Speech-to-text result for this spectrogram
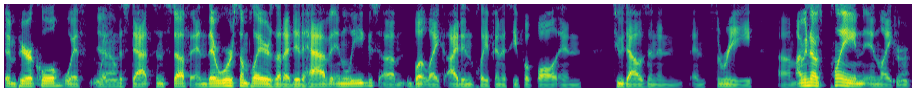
empirical with Yeah. with the stats and stuff. And there were some players that I did have in leagues, um, but like I didn't play fantasy football in 2003. Um, I mean, I was playing in like, Sure.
